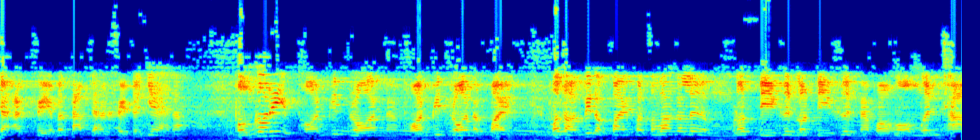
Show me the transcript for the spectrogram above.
จะอักเสบแล้วตับจะอักเสบจะแย่แล้ว ผมก็รีบถอนพิษร้อนนะถอนพิษร้อนออกไป พอถอนพิษออกไปปัสสาวะก็เริ่มลดดีขึ้นลดดีขึ้นนะพอหอมเหมือนชา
